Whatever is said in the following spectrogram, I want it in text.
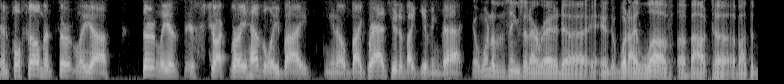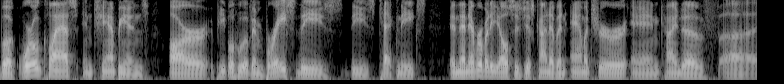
and fulfillment certainly uh, certainly is, is struck very heavily by you know by gratitude and by giving back. One of the things that I read, uh, what I love about uh, about the book, world class and champions are people who have embraced these these techniques, and then everybody else is just kind of an amateur and kind of uh,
